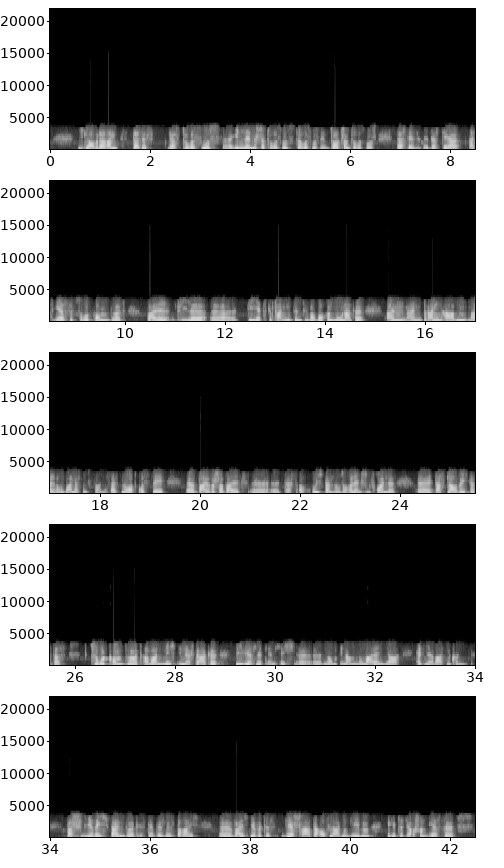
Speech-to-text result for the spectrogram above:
Ich glaube daran, dass es dass Tourismus, äh, inländischer Tourismus, Tourismus in Deutschland Tourismus, dass der, dass der als erstes zurückkommen wird, weil viele, äh, die jetzt gefangen sind über Wochen, Monate, einen, einen Drang haben, mal irgendwo anders hinzufahren. Das heißt Nord, Ostsee, äh, Bayerischer Wald, äh, äh, das auch ruhig dann unsere holländischen Freunde. Äh, das glaube ich, dass das zurückkommen wird, aber nicht in der Stärke, wie wir es letztendlich äh, äh in einem normalen Jahr hätten erwarten können. Was schwierig sein wird, ist der Businessbereich, äh, weil hier wird es sehr schade Auflagen geben. Hier gibt es ja auch schon erste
